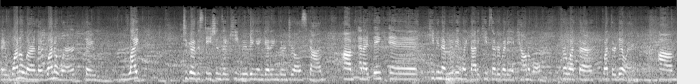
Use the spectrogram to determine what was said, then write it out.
They want to learn. They want to work. They like to go to the stations and keep moving and getting their drills done. Um, and I think it, keeping them moving like that, it keeps everybody accountable for what they're what they're doing. Um,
